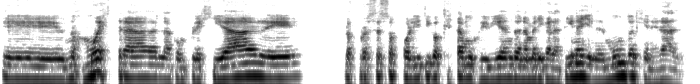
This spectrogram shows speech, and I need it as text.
nos muestra la complejidad de los procesos políticos que estamos viviendo en América Latina y en el mundo en general.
